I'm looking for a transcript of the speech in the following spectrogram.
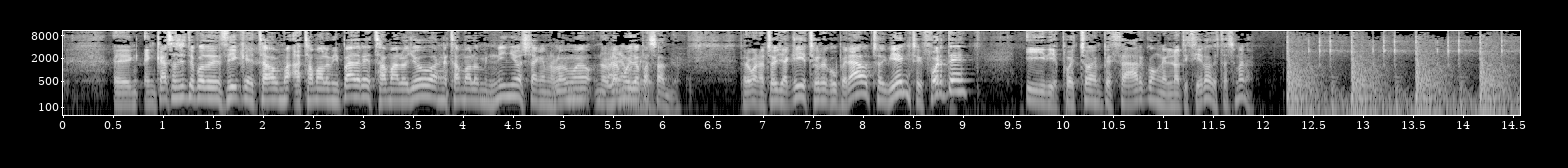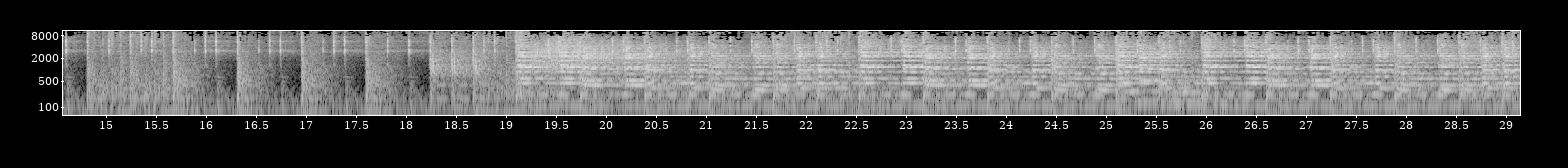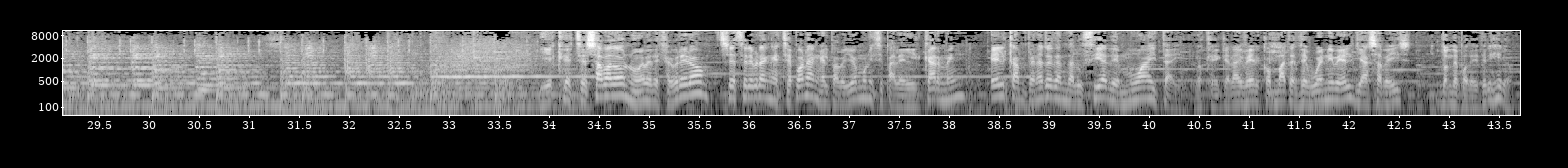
En, en casa sí te puedo decir que he estado ha estado malo mi padre, estado malo yo, han estado malos mis niños, o sea que nos lo hemos, nos lo hemos ido pasando. Pero bueno, estoy aquí, estoy recuperado, estoy bien, estoy fuerte y dispuesto a empezar con el noticiero de esta semana. Este sábado, 9 de febrero, se celebra en Estepona, en el pabellón municipal El Carmen, el Campeonato de Andalucía de Muay Thai. Los que queráis ver combates de buen nivel ya sabéis dónde podéis dirigiros.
